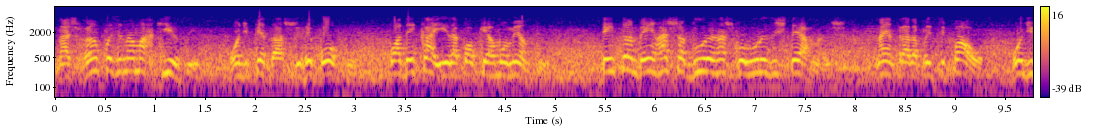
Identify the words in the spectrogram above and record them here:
nas rampas e na marquise, onde pedaços de reboco podem cair a qualquer momento. Tem também rachaduras nas colunas externas. Na entrada principal, onde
